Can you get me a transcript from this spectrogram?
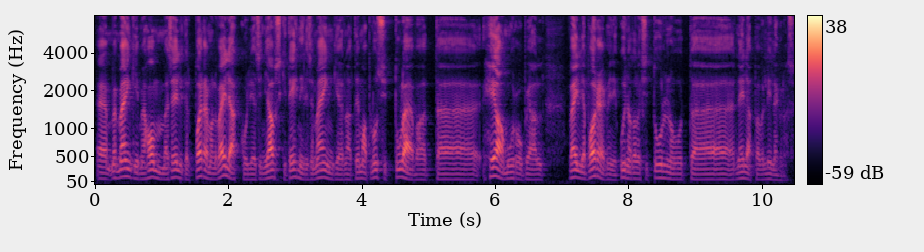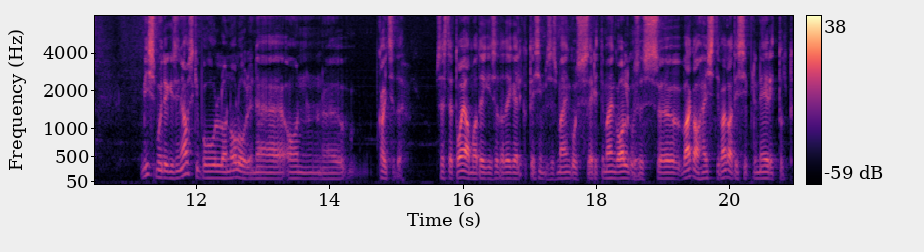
äh, me mängime homme selgelt paremal väljakul ja Sinjavski tehnilise mängijana, tema plussid tulevad hea muru peal välja paremini, kui nad oleksid tulnud neljapäeval Lillekülas mis muidugi Sinjavski puhul on oluline, on äh, kaitsetöö. sest et Ojamaa tegi seda tegelikult esimeses mängus, eriti mängu alguses äh, väga hästi, väga distsiplineeritult.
